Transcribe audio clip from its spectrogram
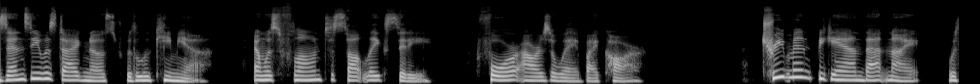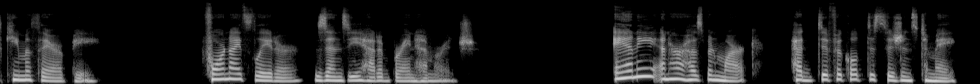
Zenzi was diagnosed with leukemia and was flown to Salt Lake City, four hours away by car. Treatment began that night with chemotherapy. Four nights later, Zenzi had a brain hemorrhage. Annie and her husband Mark had difficult decisions to make.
